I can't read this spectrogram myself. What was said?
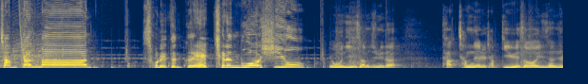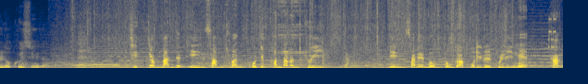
잠깐만 손에 든 그 액체는 무엇이요? 요건 인삼주입니다. 닭 잡내를 잡기 위해서 인삼주를 넣고 있습니다. 직접 만든 인삼주만 고집한다는 주의자 인삼의 몸통과 뿌리를 분리해 각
